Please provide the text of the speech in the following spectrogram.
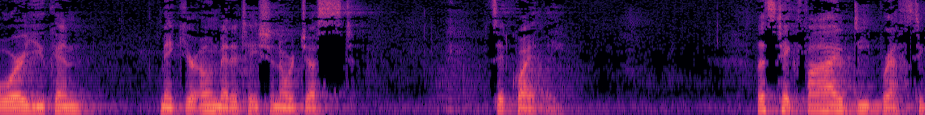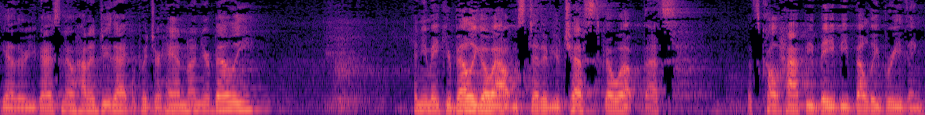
or you can make your own meditation or just sit quietly. Let's take five deep breaths together. You guys know how to do that? You put your hand on your belly and you make your belly go out instead of your chest go up. That's, that's called happy baby belly breathing.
